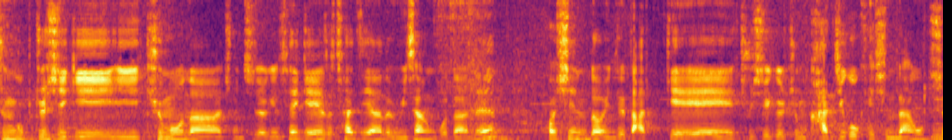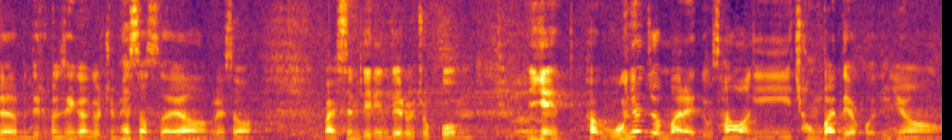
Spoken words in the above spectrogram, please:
중국 주식이 이 규모나 전체적인 세계에서 차지하는 위상보다는 훨씬 더 이제 낮게 주식을 좀 가지고 계신다 한국 투자자분들이 그런 생각을 좀 했었어요. 그래서 말씀드린 대로 조금 이게 한 5년 전만 해도 상황이 정반대였거든요.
